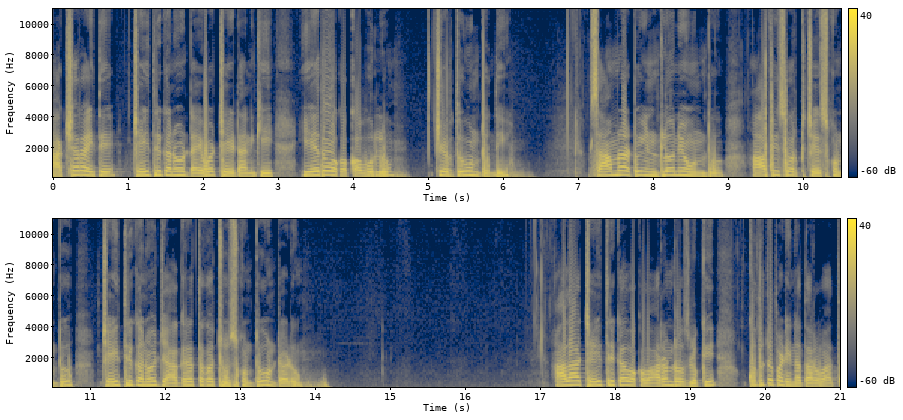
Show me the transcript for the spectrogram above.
అక్షర అయితే చైత్రికను డైవర్ట్ చేయడానికి ఏదో ఒక కబుర్లు చెబుతూ ఉంటుంది. సామ్రాట్ ఇంట్లోనే ఉంటూ ఆఫీస్ వర్క్ చేసుకుంటూ చైత్రికను జాగ్రత్తగా చూసుకుంటూ ఉంటాడు. అలా చైత్రిక ఒక వారం రోజులకి కుదుటపడిన తర్వాత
